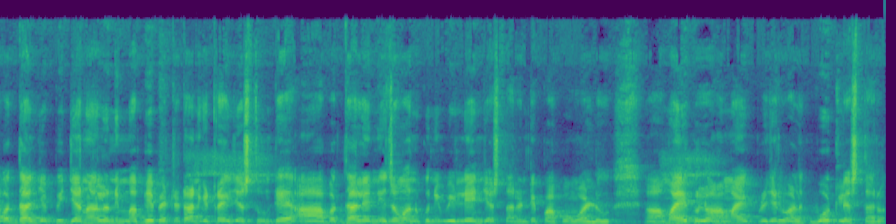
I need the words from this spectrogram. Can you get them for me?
అబద్ధాలు చెప్పి జనాలని మభ్యపెట్టడానికి ట్రై చేస్తూ ఉంటే ఆ అబద్ధాలే నిజం అనుకుని వీళ్ళు ఏం చేస్తారంటే పాపం వాళ్ళు అమాయకులు అమాయక ప్రజలు వాళ్ళకి ఓట్లు వేస్తారు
